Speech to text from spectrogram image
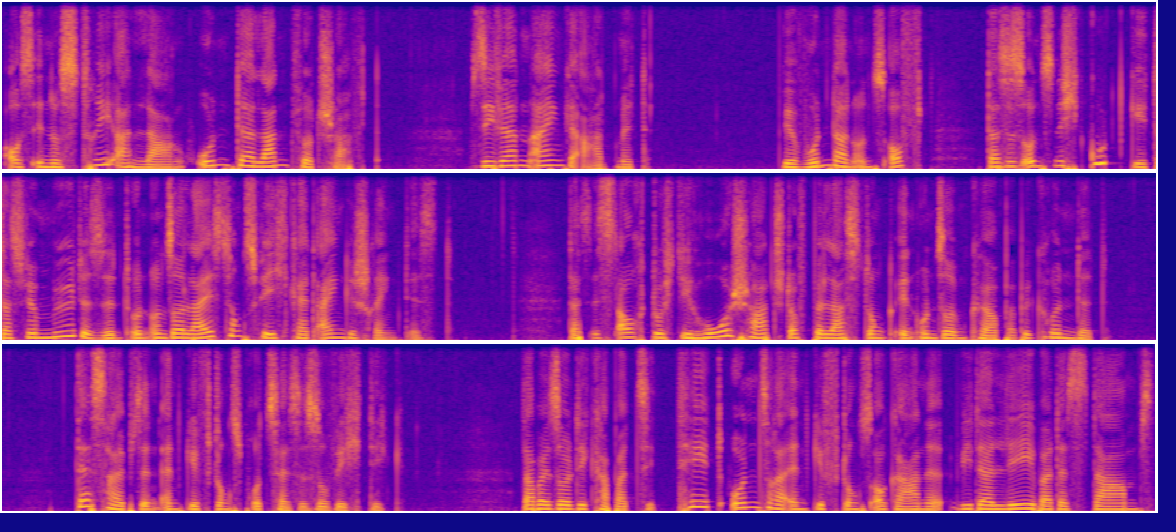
aus Industrieanlagen und der Landwirtschaft. Sie werden eingeatmet. Wir wundern uns oft, dass es uns nicht gut geht, dass wir müde sind und unsere Leistungsfähigkeit eingeschränkt ist. Das ist auch durch die hohe Schadstoffbelastung in unserem Körper begründet. Deshalb sind Entgiftungsprozesse so wichtig. Dabei soll die Kapazität unserer Entgiftungsorgane wie der Leber, des Darms,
